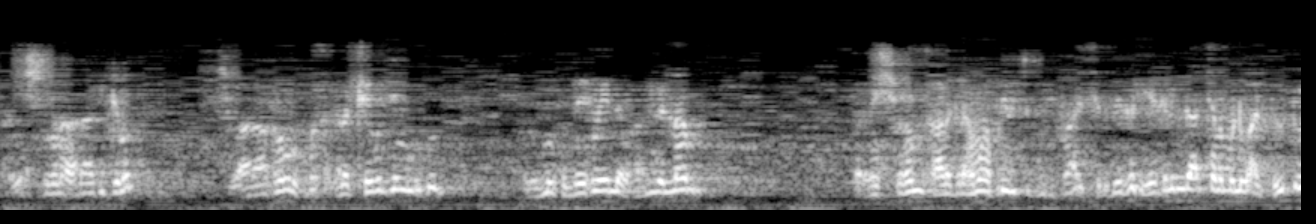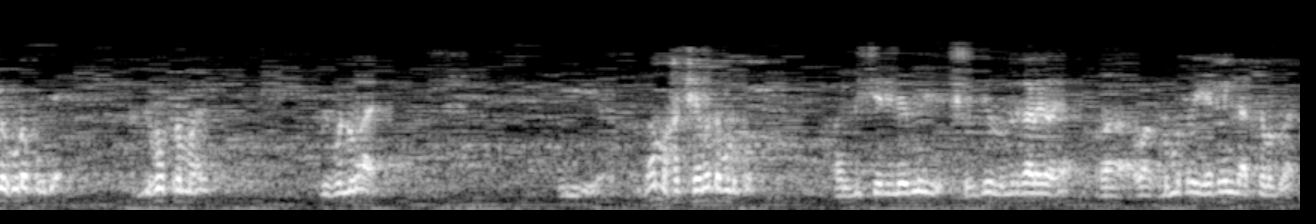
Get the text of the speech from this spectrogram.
பரமேஸ்வரனை ஆராதிக்கணும். சிவாராதனம் ரொம்ப சகலக்ஷேமத்தையும் கொடுக்கும் ஒன்றும் சந்தேகமே இல்லை. மகான்கள்லாம் பரமேஸ்வரம் காலகிராமம் அப்படி வச்சு பூஜிப்பாள் சில பேர்கள் ஏகலிங்கார்ச்சனம் பண்ணுவாள் வீட்டுல கூட பூஜை அக்னிஹோத்திரமாள் மாதிரி இது பண்ணுவாள் மகக்ஷேமத்தை கொடுக்கும். பாண்டிச்சேரியிலிருந்து ஸ்ருதி வந்திருக்காளே அவ குடும்பத்துல ஏகலிங்கார்ச்சனம் தான்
